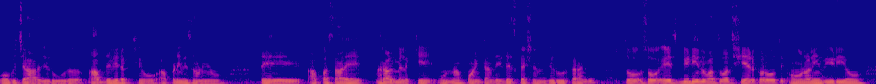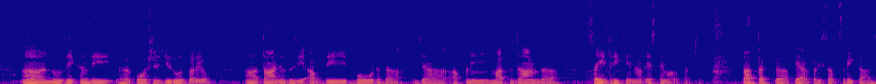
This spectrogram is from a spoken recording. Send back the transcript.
ਉਹ ਵਿਚਾਰ ਜ਼ਰੂਰ ਆਪਦੇ ਵੀ ਰੱਖਿਓ ਆਪਣੇ ਵੀ ਸੁਣਿਓ। ਤੇ ਆਪਾਂ ਸਾਰੇ ਰਲ ਮਿਲ ਕੇ ਉਹਨਾਂ ਪੁਆਇੰਟਾਂ ਦੀ ਡਿਸਕਸ਼ਨ ਜ਼ਰੂਰ ਕਰਾਂਗੇ। ਤੋ ਸੋ ਇਸ ਵੀਡੀਓ ਨੂੰ ਵੱਧ ਤੋਂ ਵੱਧ ਸ਼ੇਅਰ ਕਰੋ ਤੇ ਆਉਣ ਵਾਲੀਆਂ ਵੀਡੀਓ ਨੂੰ ਦੇਖਣ ਦੀ ਕੋਸ਼ਿਸ਼ ਜ਼ਰੂਰ ਕਰਿਓ। ਤਾਂ ਜੋ ਤੁਸੀਂ ਆਪਦੀ ਵੋਟ ਦਾ ਜਾਂ ਆਪਣੀ ਮਤਦਾਨ ਦਾ ਸਹੀ ਤਰੀਕੇ ਨਾਲ ਇਸਤੇਮਾਲ ਕਰ ਸਕੋ। ਤਦ ਤੱਕ ਪਿਆਰ ਭਰੀ ਸਤਿ ਸ੍ਰੀ ਅਕਾਲ ਜੀ।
